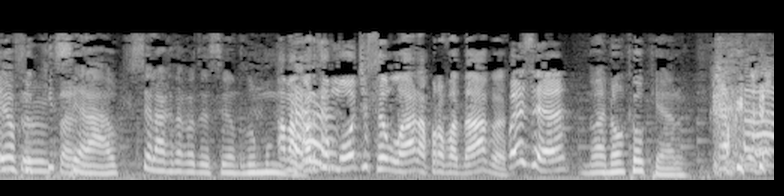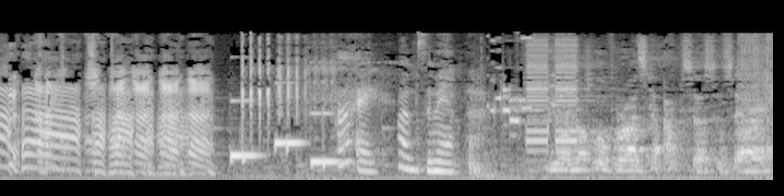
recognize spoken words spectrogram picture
E eu fico, o que será? O que será que tá acontecendo no mundo? Ah, mas agora tem um monte de celular à prova d'água. Pois é. Não é não que eu quero. Hi, I'm Samantha. You are not authorized to access this area.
